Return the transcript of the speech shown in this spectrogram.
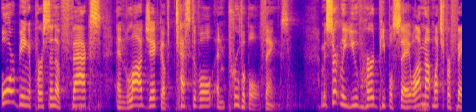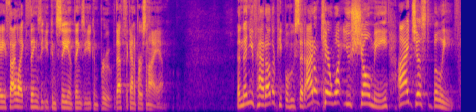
or being a person of facts and logic, of testable and provable things. I mean, certainly you've heard people say, well, I'm not much for faith. I like things that you can see and things that you can prove. That's the kind of person I am. And then you've had other people who said, I don't care what you show me, I just believe.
